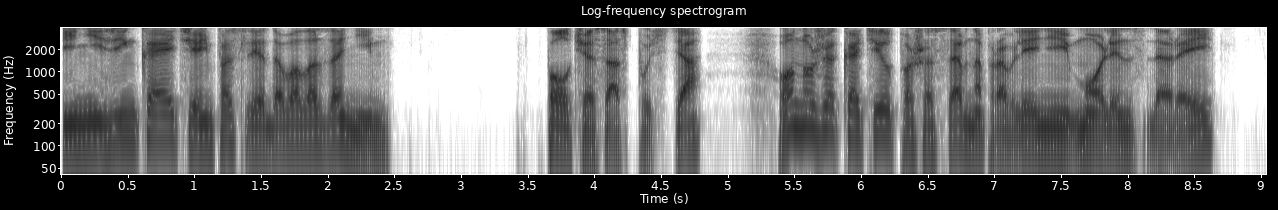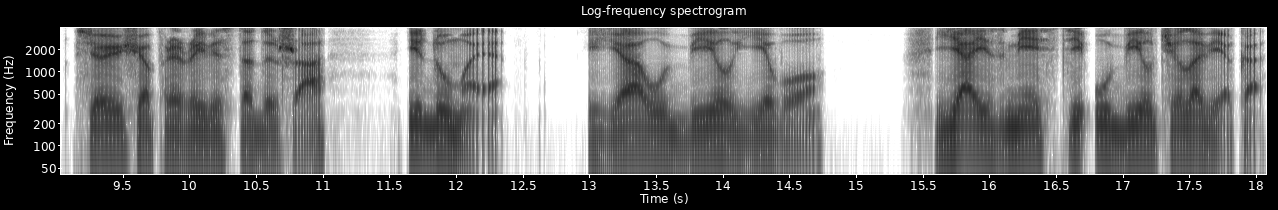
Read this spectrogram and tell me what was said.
и низенькая тень последовала за ним. Полчаса спустя он уже катил по шоссе в направлении Молинс-де-Рей, все еще прерывисто дыша и думая, «Я убил его. Я из мести убил человека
